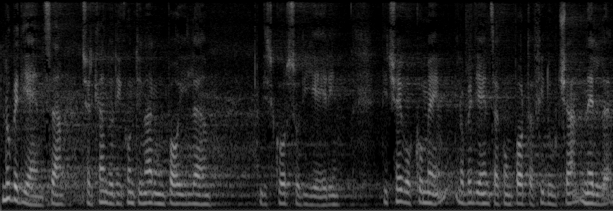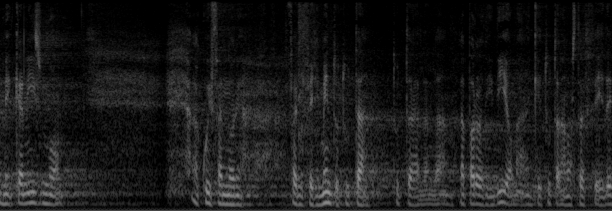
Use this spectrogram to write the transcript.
L'obbedienza, cercando di continuare un po' il discorso di ieri, dicevo come l'obbedienza comporta fiducia nel meccanismo a cui fanno, fa riferimento tutta, tutta la, la, la parola di Dio, ma anche tutta la nostra fede.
